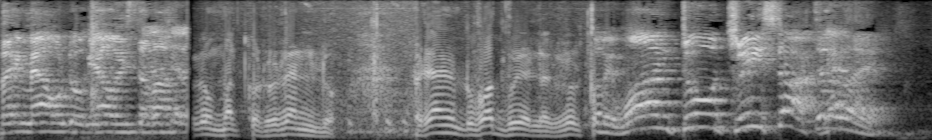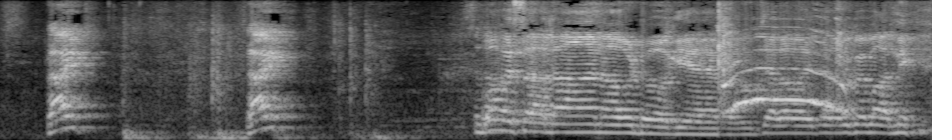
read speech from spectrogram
भाई मैं आउट हो गया हूँ इस दफ़ा लो मत करो रहने दो रहने दो बहुत बुरे लग रहे हो तो वन टू थ्री स्टार्ट चलो भाई राइट राइट सदान आउट हो गया है भाई चलो भाई चलो कोई बात नहीं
